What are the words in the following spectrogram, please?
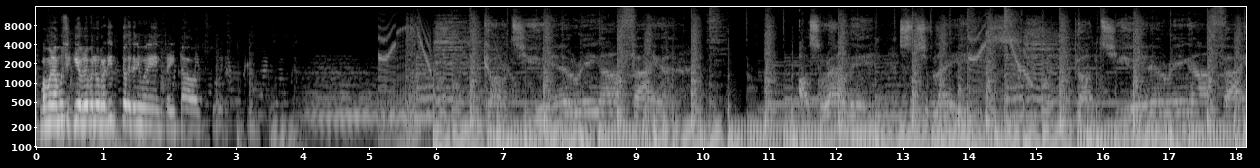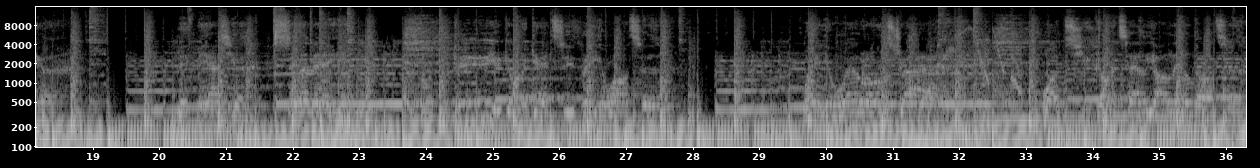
Vamos a la música y volvemos en un ratito que tenemos un entrevistado súper. Around me, such a blaze. Got you in a ring of fire. Lift me as you say my name. Who you gonna get to bring your water? When your well runs dry. What you gonna tell your Ya.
